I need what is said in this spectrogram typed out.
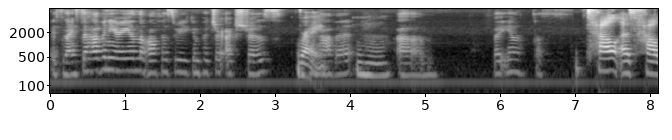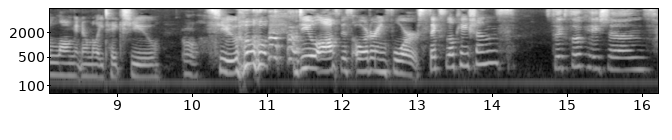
It's nice to have an area in the office where you can put your extras. Right. You have it. hmm Um, but yeah, that's Tell us how long it normally takes you oh to do office ordering for six locations. six locations.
